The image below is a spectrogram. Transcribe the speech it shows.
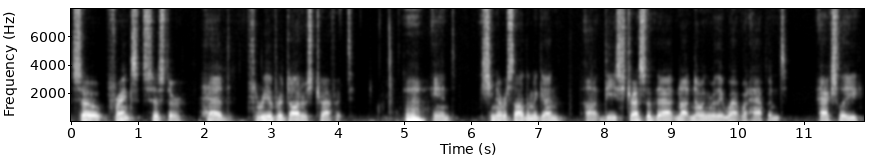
So Frank's sister had three of her daughters trafficked, Mm. and she never saw them again. Uh, the stress of that, not knowing where they went, what happened, actually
